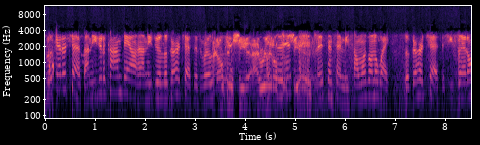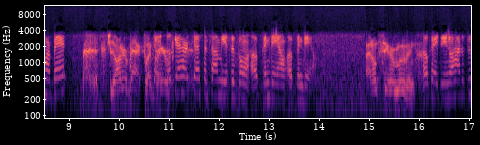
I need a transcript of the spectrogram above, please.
Look at her chest. I need you to calm down, and I need you to look at her chest. It's really. I don't think she. I really don't think she is. listen to me. Someone's on the way. Look at her chest. Is she flat on her back? She's on her back. Do I bring her? look at her chest and tell me if it's going up and down, up and down. I don't see her moving. Okay, do you know how to do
